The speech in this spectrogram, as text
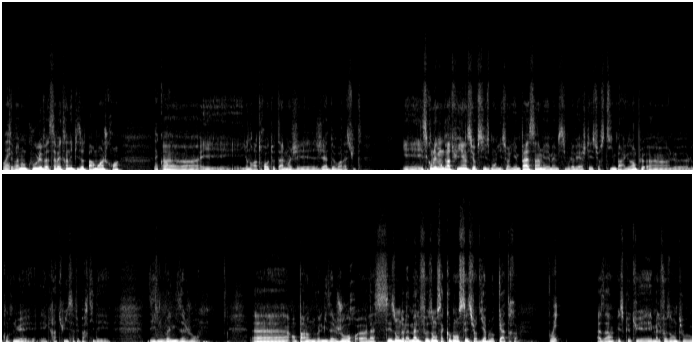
Ouais. c'est vraiment cool ça va être un épisode par mois je crois D'accord. euh, et il y en aura trois au total. Moi, j'ai j'ai hâte de voir la suite. Et, et c'est complètement gratuit, hein, Sea of Thieves. Bon, il est sur Game Pass, hein, mais même si vous l'avez acheté sur Steam, par exemple, euh, le, le contenu est, est gratuit. Ça fait partie des, des nouvelles mises à jour. Euh, en parlant de nouvelles mises à jour, euh, la saison de la malfaisance a commencé sur Diablo 4. Oui. Asa, est-ce que tu es malfaisante ou...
